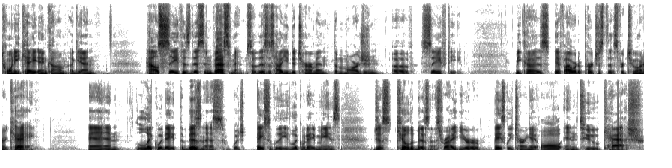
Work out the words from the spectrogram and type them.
20K income again. How safe is this investment? So, this is how you determine the margin of safety. Because if I were to purchase this for 200K and liquidate the business, which basically liquidate means just kill the business, right? You're basically turning it all into cash.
